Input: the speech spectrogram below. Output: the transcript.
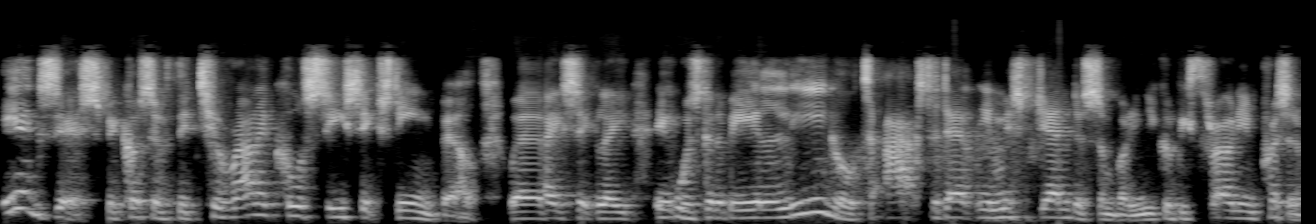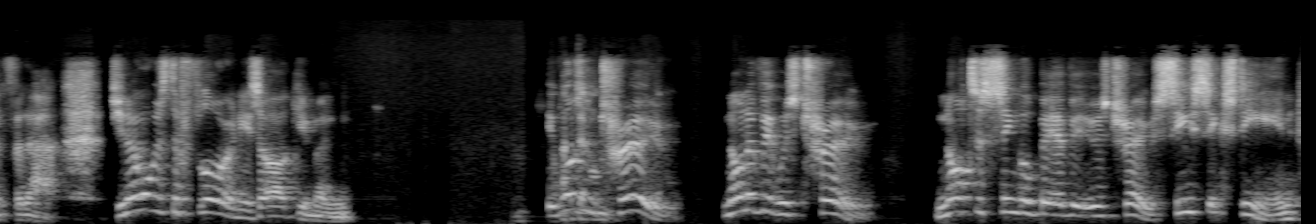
he exists because of the tyrannical C16 bill, where basically it was going to be illegal to accidentally misgender somebody and you could be thrown in prison for that. Do you know what was the flaw in his argument? It wasn't true. None of it was true. Not a single bit of it was true. C16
